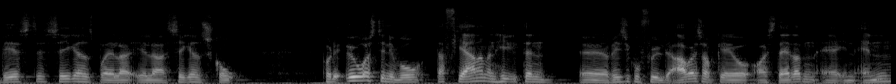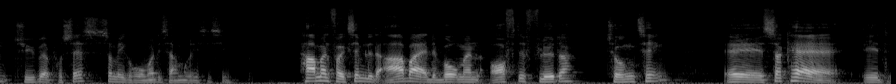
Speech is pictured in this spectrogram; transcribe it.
veste, sikkerhedsbriller eller sikkerhedssko. På det øverste niveau, der fjerner man helt den øh, risikofyldte arbejdsopgave og erstatter den af en anden type af proces, som ikke rummer de samme risici. Har man for eksempel et arbejde, hvor man ofte flytter tunge ting, øh, så kan et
